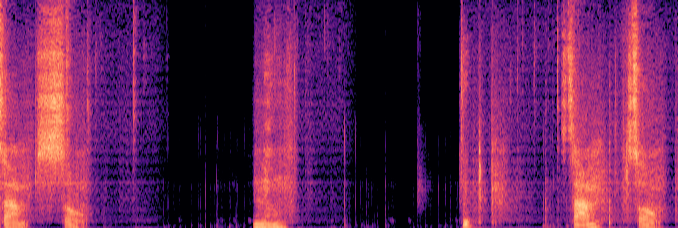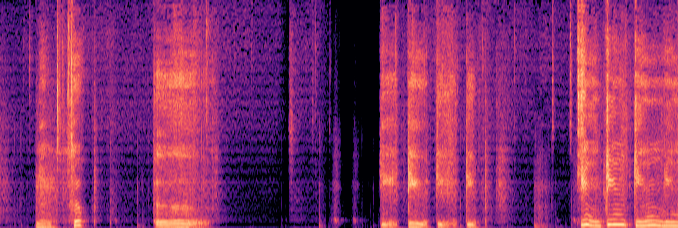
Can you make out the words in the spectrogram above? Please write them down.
สามสองหนึ่งฮึบสามสองหนึ่งฮึบเออดิวดิวดิวดิวติ้งติ้งติ้งติ้ง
